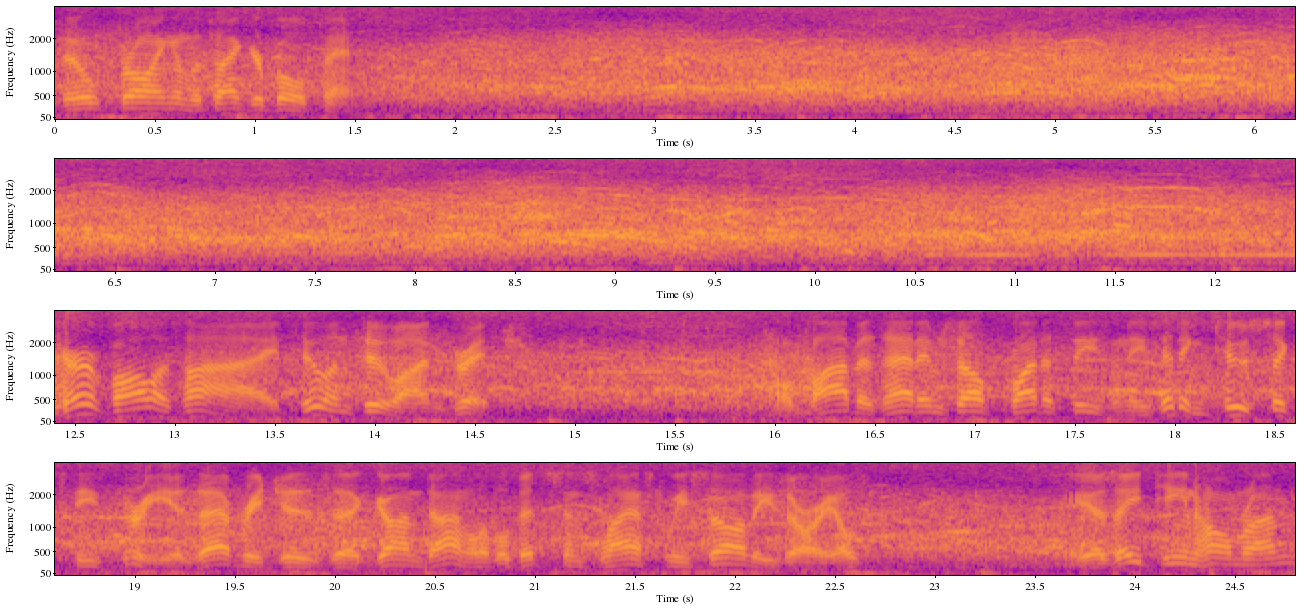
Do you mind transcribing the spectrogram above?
still throwing in the Tiger bullpen. Curveball is high, two and two on Grich. Well, Bob has had himself quite a season. He's hitting 263. His average has uh, gone down a little bit since last we saw these Orioles. He has 18 home runs,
